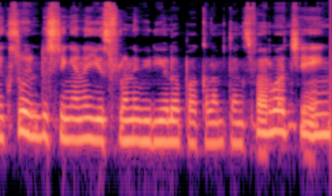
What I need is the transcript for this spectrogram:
நெக்ஸ்ட் ஒரு இன்ட்ரெஸ்டிங்கான யூஸ்ஃபுல்லான வீடியோவில் பார்க்கலாம். தேங்க்ஸ் ஃபார் வாட்சிங்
